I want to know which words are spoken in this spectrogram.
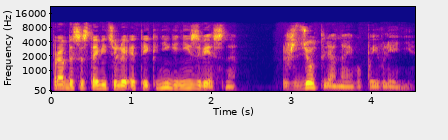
Правда, составителю этой книги неизвестно, ждет ли она его появления.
